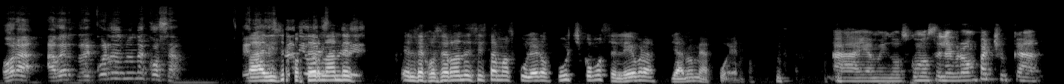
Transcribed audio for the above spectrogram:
Ahora, a ver, recuérdenme una cosa. ah, dice José Hernández. Este el de José Hernández sí está más culero. Furch, ¿cómo celebra? Ya no me acuerdo. Ay, amigos, ¿cómo celebró en Pachuca?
